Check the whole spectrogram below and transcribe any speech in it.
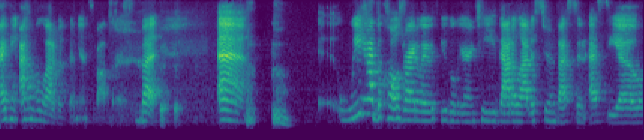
I think I have a lot of opinions about this, but um, we had the calls right away with Google guaranteed. That allowed us to invest in SEO.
